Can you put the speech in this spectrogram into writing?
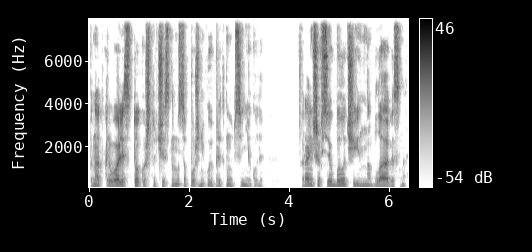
Понаоткрывали столько, что честному сапожнику и приткнуться некуда. Раньше все было чинно, благостно.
